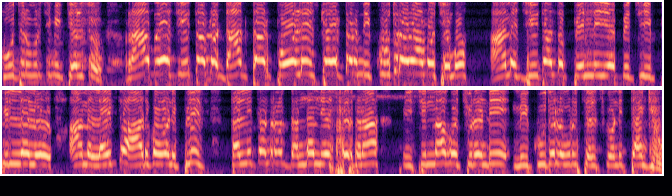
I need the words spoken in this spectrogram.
కూతురు గురించి మీకు తెలుసు. రాబోయే జీవితంలో డాక్టర్ పోలీస్ కలెక్టర్ మీ కూతురు రావచ్చేమో ఆమె జీవితాలతో పెళ్ళి చేపించి పిల్లలు ఆమె లైఫ్తో ఆడుకోవాలి ప్లీజ్ తల్లిదండ్రులకు దండం చేసి పెడతారా ఈ సినిమాకు చూడండి మీ కూతురు గురించి తెలుసుకోండి. Thank you.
